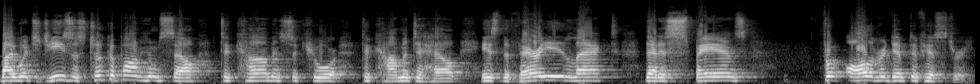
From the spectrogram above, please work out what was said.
by which Jesus took upon himself to come and secure, to come and to help, is the very elect that spans for all of redemptive history.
